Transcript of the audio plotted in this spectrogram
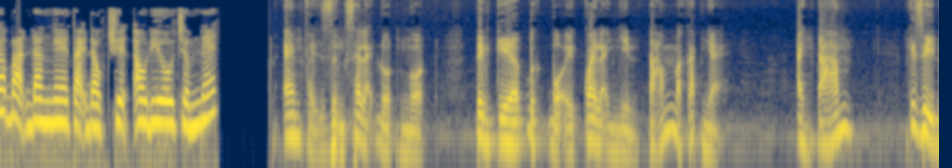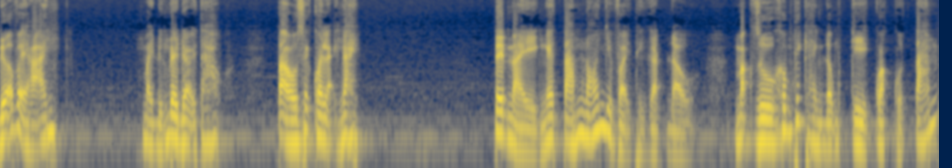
Các bạn đang nghe tại đọc audio net Em phải dừng xe lại đột ngột. Tên kia bực bội quay lại nhìn Tám mà gắt nhẹ. "Anh Tám, cái gì nữa vậy hả anh? Mày đứng đây đợi tao, tao sẽ quay lại ngay." Tên này nghe Tám nói như vậy thì gật đầu, mặc dù không thích hành động kỳ quặc của Tám,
